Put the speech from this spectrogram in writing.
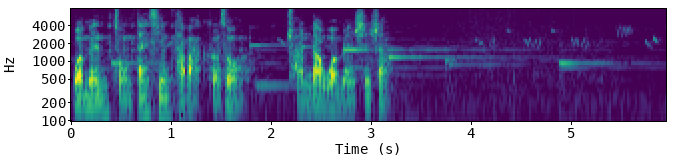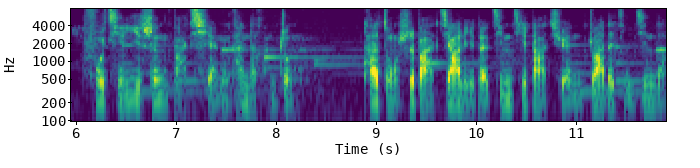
我们总担心他把咳嗽传到我们身上。父亲一生把钱看得很重，他总是把家里的经济大权抓得紧紧的。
